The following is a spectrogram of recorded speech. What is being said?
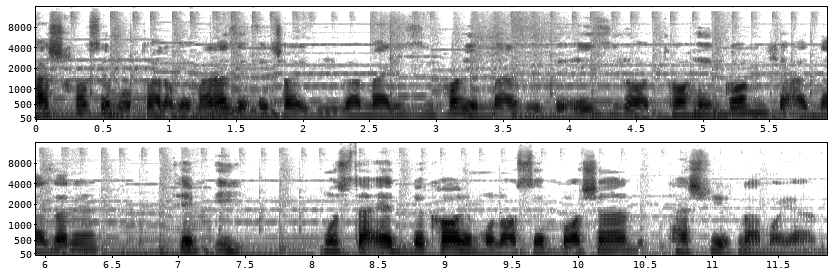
اشخاص مبتلا به مرض HIV و مریضی های مربوط به ایدز را تا هنگامی که از نظر طبعی مستعد به کار مناسب باشند تشویق نمایند.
